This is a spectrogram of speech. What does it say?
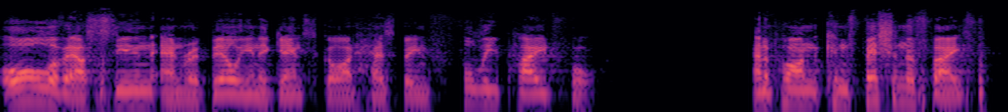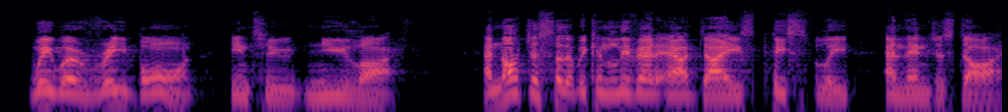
all of our sin and rebellion against God has been fully paid for. And upon confession of faith, we were reborn into new life. And not just so that we can live out our days peacefully and then just die.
